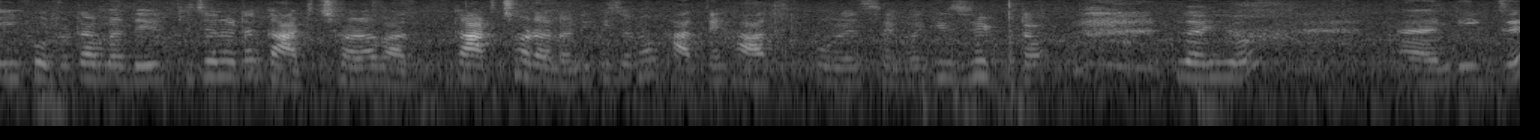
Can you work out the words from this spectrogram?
এই ফটোটা আমাদের কি যেন একটা গাঠ ছড়া বাদ গাঠ ছড়া না, কি যেন হাতে হাত পড়েছে বা কিছু একটা। যাই হোক অ্যান্ড এই যে,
